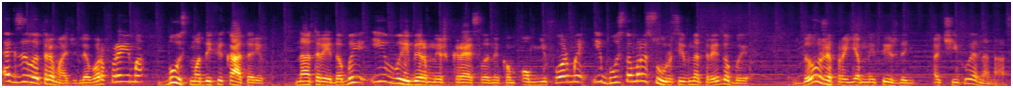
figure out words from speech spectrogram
екзилотримач для Warframe, буст модифікаторів на 3 доби і вибір між кресленником Омніформи і бустом ресурсів на 3 доби. Дуже приємний тиждень очікує на нас.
